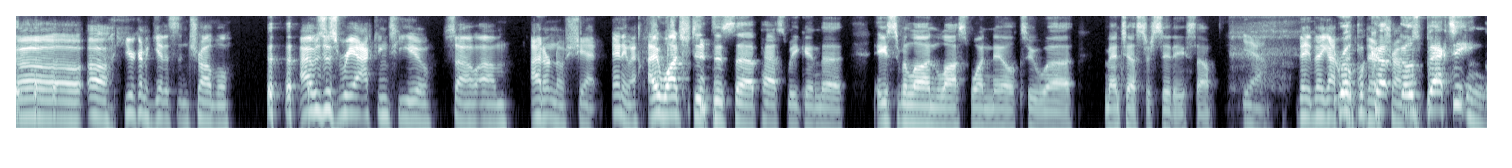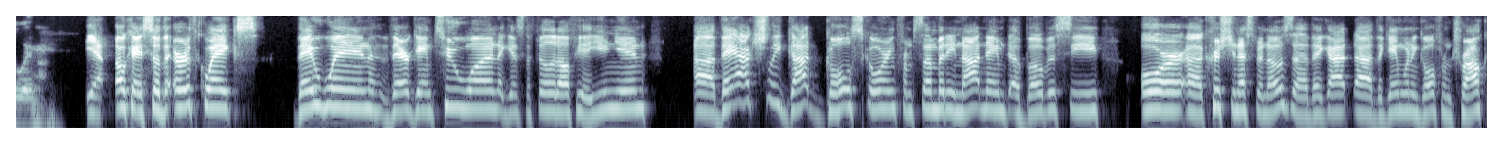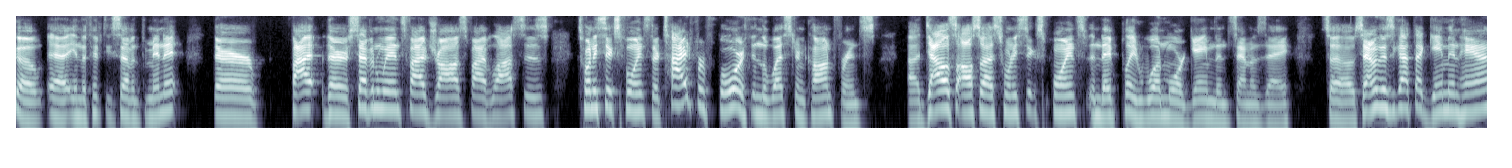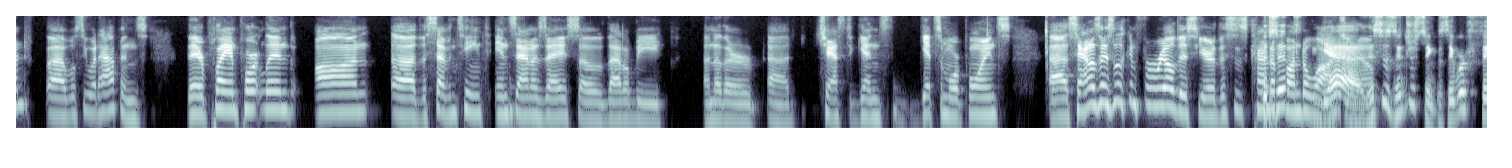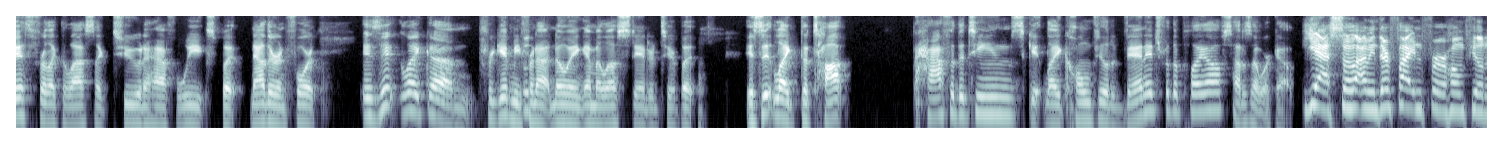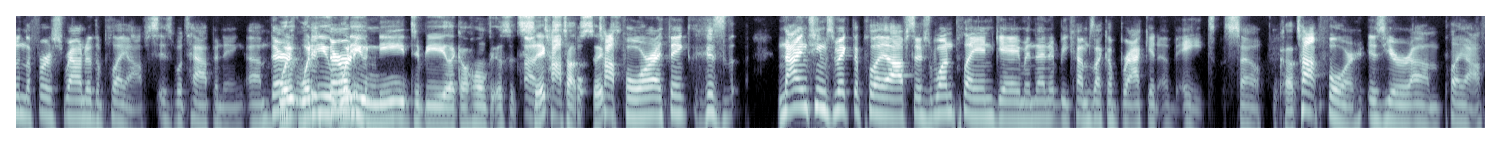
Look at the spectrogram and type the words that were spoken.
Oh, oh, you're gonna get us in trouble. I was just reacting to you, so um, I don't know shit. Anyway, I watched it this uh, past weekend. Uh, AC Milan lost 1 0 to uh, Manchester City. So yeah, they they got Europa their Cup trouble. goes back to England. Yeah. Okay. So the Earthquakes, they win their game 2 1 against the Philadelphia Union. Uh, they actually got goal scoring from somebody not named Ebobisse or uh, Cristian Espinoza. They got uh, the game winning goal from Trauco uh, in the 57th minute. They're five, they're seven wins, five draws, five losses, 26 points. They're tied for fourth in the Western Conference. Uh, Dallas also has 26 points, and they've played one more game than San Jose. So San Jose's got that game in hand. Uh, we'll see what happens. They're playing Portland on the 17th in San Jose, so that'll be another uh, chance to get get some more points. uh, San Jose's looking for real this year. This is kind Is of it- fun to watch. Yeah, you know? this is interesting because they were fifth for like the last like two and a half weeks, but now they're in fourth. Is it like um forgive me for not knowing MLS standards here, but is it like the top half of the teams get like home field advantage for the playoffs? How does that work out? Yeah, so I mean, they're fighting for home field in the first round of the playoffs, is what's happening. Um, they're What, what do you they're what do you need to be like a home field? Is it uh, six? top, top six? top four, I think, because nine teams make the playoffs. There's one play-in game, and then it becomes like a bracket of eight. So Okay. top four is your um playoff.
